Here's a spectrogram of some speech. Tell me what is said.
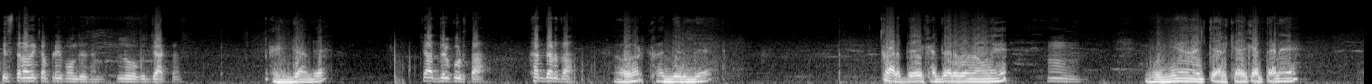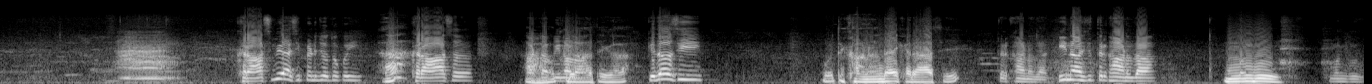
ਕਿਸ ਤਰ੍ਹਾਂ ਦੇ ਕੱਪੜੇ ਪਾਉਂਦੇ ਸਨ ਲੋਕ ਜੱਟ? ਇਦਾਂ ਦੇ? ਚਾਦਰ ਕੁੜਤਾ ਖੱਦਰ ਦਾ। ਹੋਰ ਖੱਦਰ ਦੇ। ਘਰ ਦੇ ਖੱਦਰ ਬਣਾਉਣੇ। ਹੂੰ। ਬੁਝੀਆਂ ਚਰਖੇ ਕੱਤਣੇ ਖਰਾਸ ਵੀ ਆਇਆ ਸੀ ਪਿੰਡ ਜਦੋਂ ਕੋਈ? ਹਾਂ? ਖਰਾਸ ਆਟਾ ਪੀਣ ਵਾਲਾ। ਸੀਗਾ। ਕਿਹਦਾ ਸੀ? ਉਹ ਤੇ ਖਾਣਾ ਦਾ ਹੀ ਖਰਾ ਸੀ। ਤਰਖਾਣ ਦਾ। ਕੀ ਨਾਂ ਸੀ ਤਰਖਾਣ ਦਾ? ਮੰਗੂ। ਮੰਗੂ।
